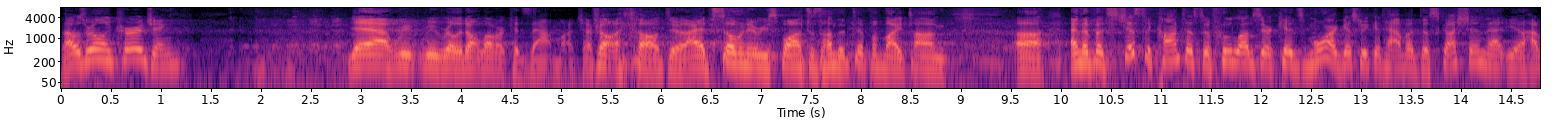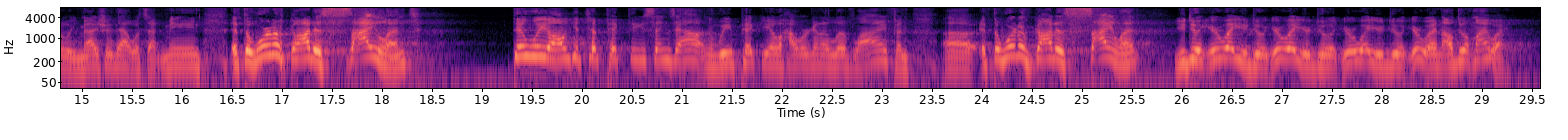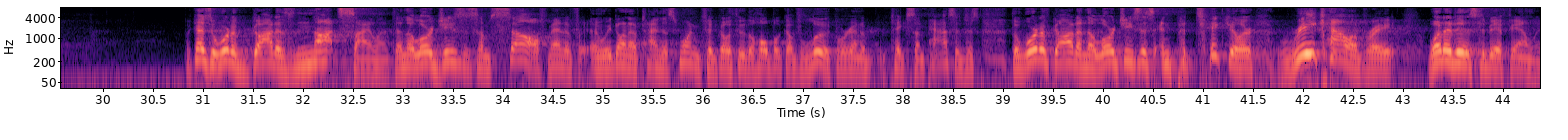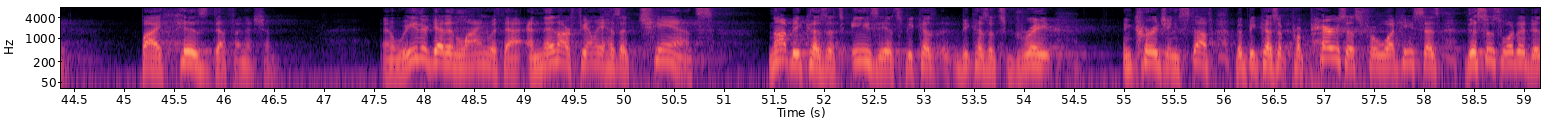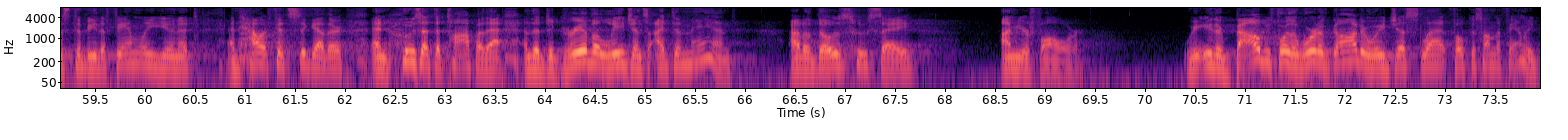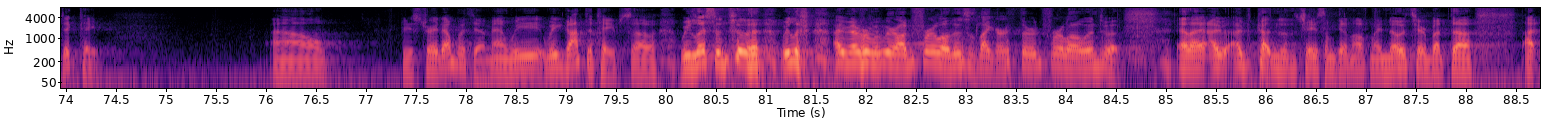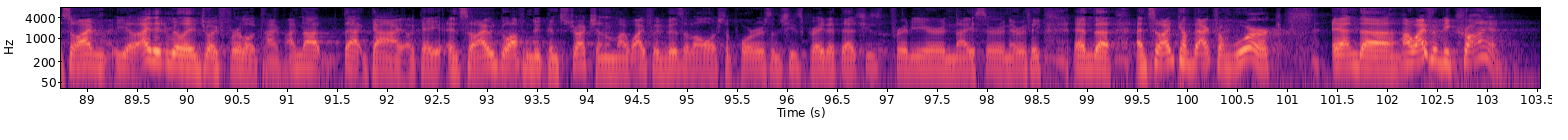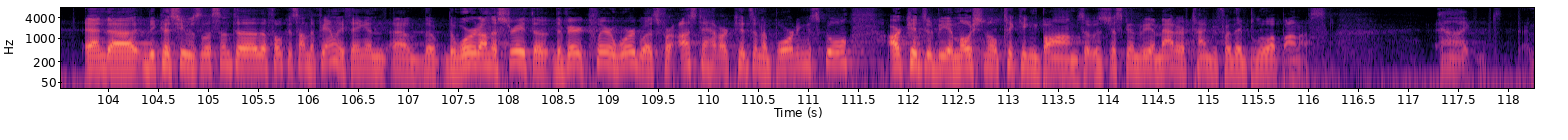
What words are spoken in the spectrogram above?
That was real encouraging. yeah, we, we really don't love our kids that much. I felt like, oh, dude, I had so many responses on the tip of my tongue. Uh, and if it's just a contest of who loves their kids more, I guess we could have a discussion that, you know, how do we measure that? What's that mean? If the Word of God is silent, then we all get to pick these things out and we pick, you know, how we're going to live life. And uh, if the Word of God is silent, you do it your way, you do it your way, you do it your way, you do it your way, and I'll do it my way. Because the Word of God is not silent. And the Lord Jesus Himself, man, if, and we don't have time this morning to go through the whole book of Luke, we're going to take some passages. The Word of God and the Lord Jesus in particular recalibrate what it is to be a family by His definition. And we either get in line with that, and then our family has a chance, not because it's easy, it's because, because it's great encouraging stuff, but because it prepares us for what he says this is what it is to be the family unit and how it fits together and who's at the top of that and the degree of allegiance I demand out of those who say, I'm your follower. We either bow before the Word of God or we just let focus on the family dictate. I'll be straight up with you, man. We, we got the tapes. So we listened to the. We li- I remember when we were on furlough. This is like our third furlough into it, and I, I, I've cut into the chase. I'm getting off my notes here, but uh, so I'm. You know, I didn't really enjoy furlough time. I'm not that guy, okay. And so I would go off and do construction, and my wife would visit all our supporters, and she's great at that. She's prettier and nicer and everything, and uh, and so I'd come back from work, and uh, my wife would be crying and uh, because she was listening to the focus on the family thing, and uh, the, the word on the street, the, the very clear word was for us to have our kids in a boarding school, our kids would be emotional ticking bombs. It was just going to be a matter of time before they blew up on us. And I'm like,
